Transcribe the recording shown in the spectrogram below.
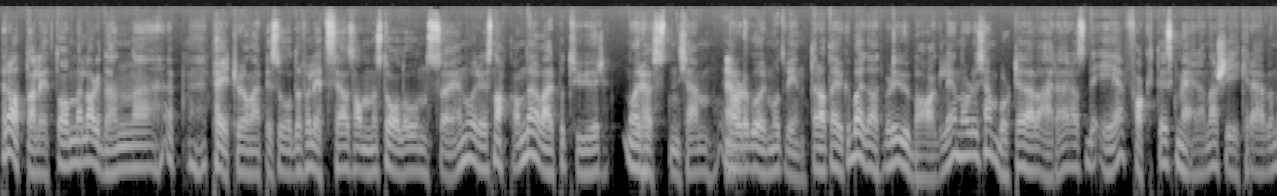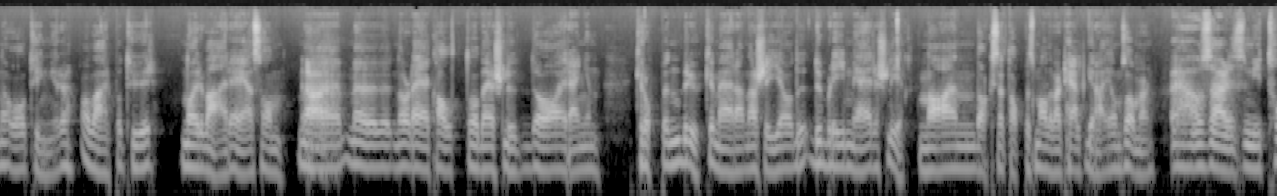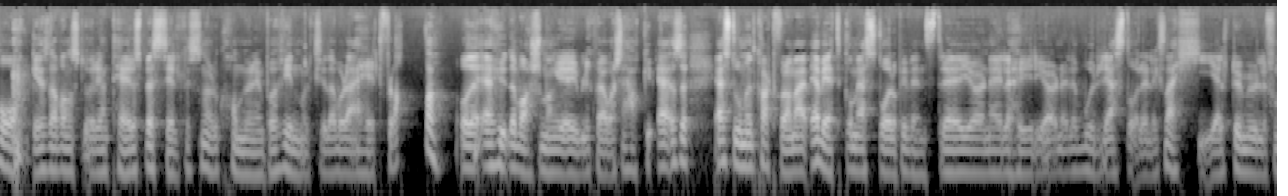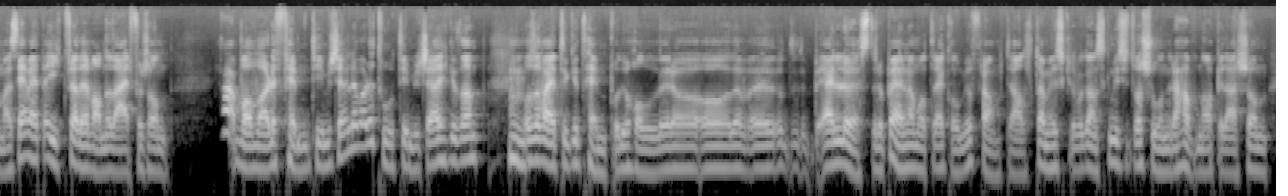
prata litt om. Jeg lagde en uh, Patrion-episode for litt siden sammen med Ståle Onsøyen, hvor vi snakka om det å være på tur når høsten kommer, og når det går mot vinter. At det er jo ikke bare det at det blir ubehagelig når du kommer borti det været her. Altså, det er faktisk mer energikrevende og tyngre å være på tur når været er sånn. Med, med, når det er kaldt og det er sludd og regn. Kroppen bruker mer energi, og du, du blir mer sliten av en dagsetappe som hadde vært helt grei om sommeren. Ja, og så er det så mye tåke, så det er vanskelig å orientere, spesielt når du kommer inn på Finnmarkssida hvor det er helt flatt. da. Og det, jeg, det var så mange øyeblikk hvor jeg var sånn jeg, jeg, altså, jeg sto med et kart foran meg, jeg vet ikke om jeg står oppe i venstre hjørne eller høyre hjørne, eller hvor jeg står. Liksom. Det er helt umulig for meg. Så jeg vet jeg gikk fra det vannet der for sånn ja, Var det fem timer siden, eller var det to timer siden? ikke sant? Og så veit du ikke tempoet du holder, og, og det, Jeg løste det på en eller annen måte. Jeg kom jo fram til alt, men jeg husker det var ganske mye situasjoner jeg havna oppi der som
